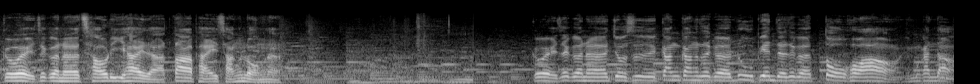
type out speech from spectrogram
各位，这个呢超厉害的，大排长龙呢。各位，这个呢就是刚刚这个路边的这个豆花哦，有没有看到？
